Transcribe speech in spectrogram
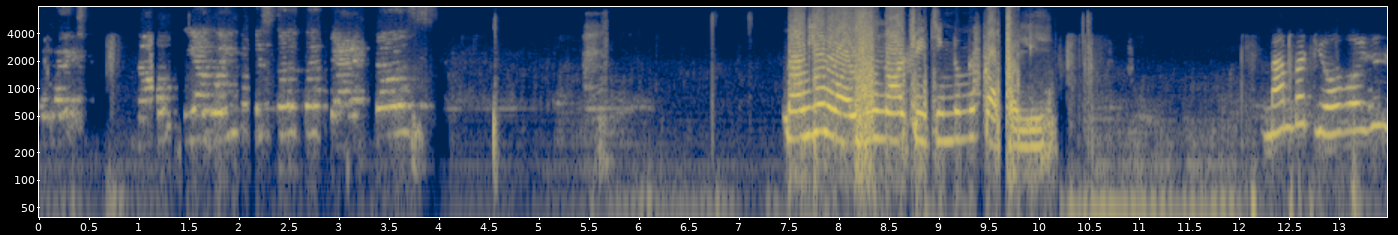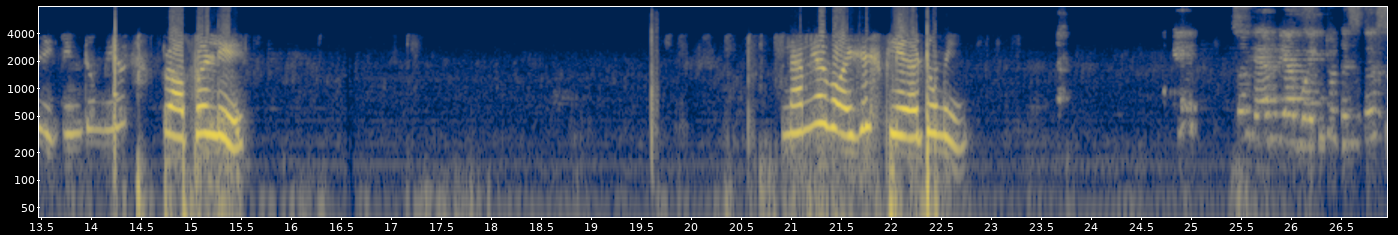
Alright. Now we are going to discuss the characters. Ma'am, your voice is not reaching to me properly. Ma'am, but your voice is reaching to me properly. Ma'am, your voice is clear to me. Okay. So here we are going to discuss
